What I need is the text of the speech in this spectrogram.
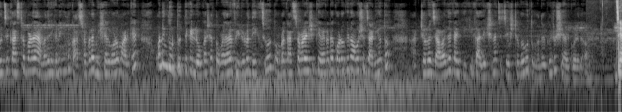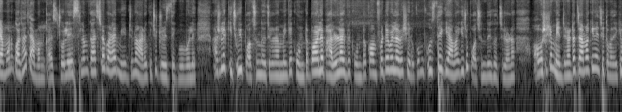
হচ্ছে কাঁচরাপাড়ায়। আমাদের এখানে কিন্তু কাঁচরাপাড়া বিশাল বড় মার্কেট। অনেক দূর দূর থেকে লোক আসে। তোমরা যারা ভিডিওটা দেখছ, তোমরা কাঁচরাপাড়ায় এসে কেনাকাটা করো কিনা অবশ্যই জানিও তো। আর চলো, যাওয়া যাক, আর কী কী কালেকশন আছে, চেষ্টা করব তোমাদেরকে একটু শেয়ার করে দেওয়ার। যেমন কথা, তেমন কাজ। চলে এসেছিলাম কাজটা পাড়ায় মেয়ের জন্য আরও কিছু ড্রেস দেখব বলে। আসলে কিছুই পছন্দ হচ্ছিল না। মেয়েকে কোনটা পরালে ভালো লাগবে, কোনটা কমফোর্টেবল হবে সেরকম খুঁজতে গিয়ে আমার কিছু পছন্দই হচ্ছিল না। অবশেষে মেয়ের জন্য একটা জামা কিনেছি, তোমাদেরকে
